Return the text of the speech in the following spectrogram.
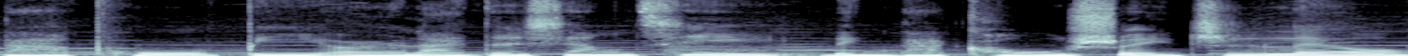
那扑鼻而来的香气令他口水直流。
